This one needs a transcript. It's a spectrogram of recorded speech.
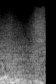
you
